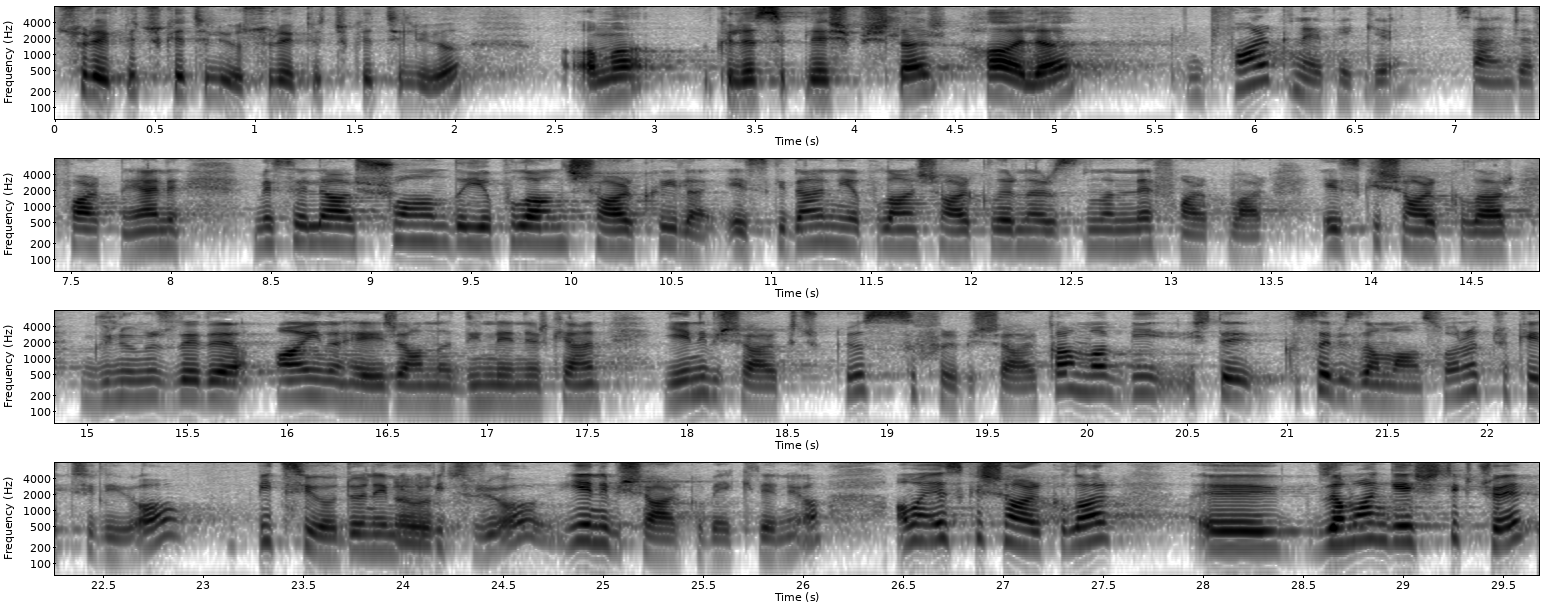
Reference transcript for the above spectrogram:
Sürekli tüketiliyor, sürekli tüketiliyor. Ama klasikleşmişler hala Fark ne peki sence? Fark ne? Yani mesela şu anda yapılan şarkıyla eskiden yapılan şarkıların arasında ne fark var? Eski şarkılar günümüzde de aynı heyecanla dinlenirken yeni bir şarkı çıkıyor, sıfır bir şarkı ama bir işte kısa bir zaman sonra tüketiliyor, bitiyor, dönemini Evet. bitiriyor, yeni bir şarkı bekleniyor. Ama eski şarkılar e, zaman geçtikçe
